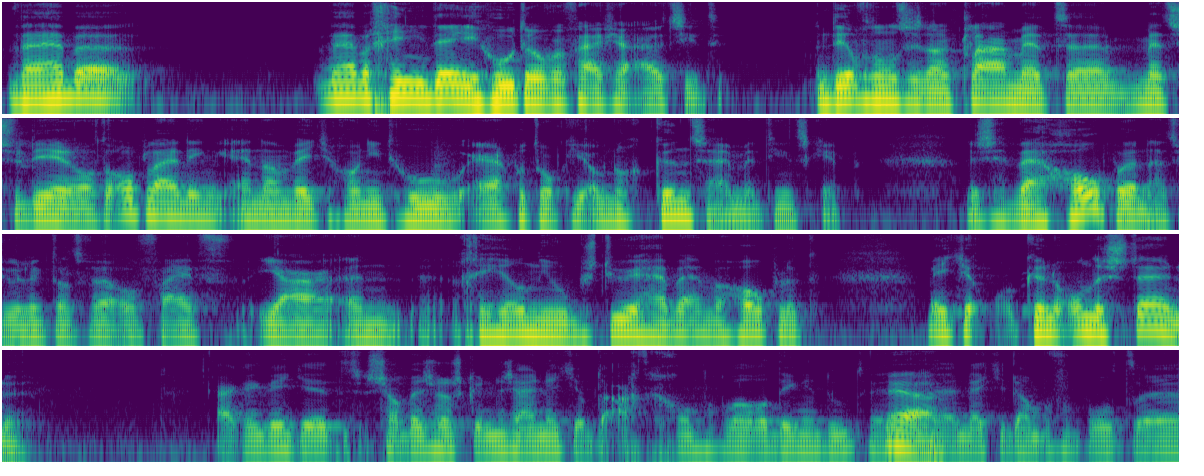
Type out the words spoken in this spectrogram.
we, hebben, we hebben geen idee hoe het er over vijf jaar uitziet. Een deel van ons is dan klaar met, eh, met studeren of de opleiding. En dan weet je gewoon niet hoe erg betrokken je ook nog kunt zijn met Teamskip. Dus wij hopen natuurlijk dat we over vijf jaar een eh, geheel nieuw bestuur hebben. En we hopelijk een beetje kunnen ondersteunen. Ja, kijk, weet je, het zou best wel eens kunnen zijn dat je op de achtergrond nog wel wat dingen doet. Hè? Ja. En dat je dan bijvoorbeeld... eh,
